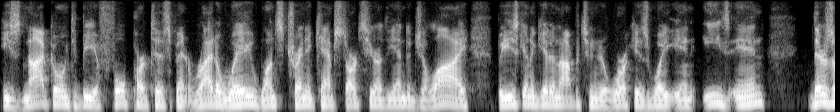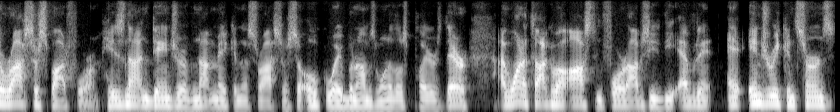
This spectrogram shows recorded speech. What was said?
He's not going to be a full participant right away once training camp starts here at the end of July, but he's going to get an opportunity to work his way in, ease in there's a roster spot for him. He's not in danger of not making this roster. So Okwuegbunam is one of those players there. I want to talk about Austin Fort. Obviously, the evident eh, injury concerns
